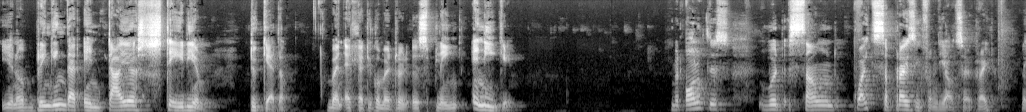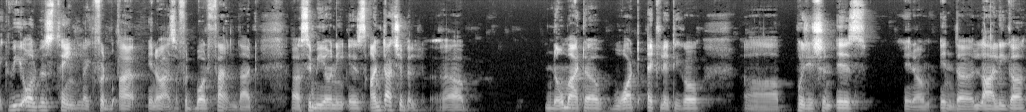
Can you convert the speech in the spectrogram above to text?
you know bringing that entire stadium together when Atletico Madrid is playing any game. But all of this would sound quite surprising from the outside, right? Like we always think, like uh, you know, as a football fan, that uh, Simeone is untouchable. Uh, no matter what Atletico uh, position is, you know, in the La Liga,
